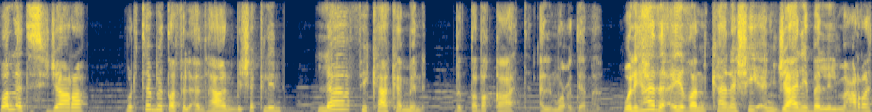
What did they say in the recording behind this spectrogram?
ظلت السيجارة مرتبطة في الأذهان بشكل لا فكاك منه بالطبقات المعدمة. ولهذا أيضا كان شيئا جالبا للمعرة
